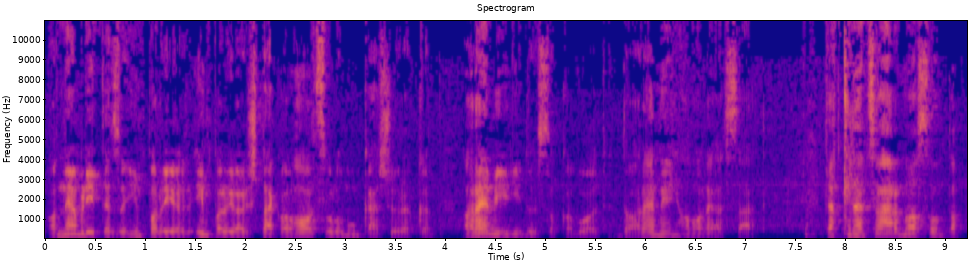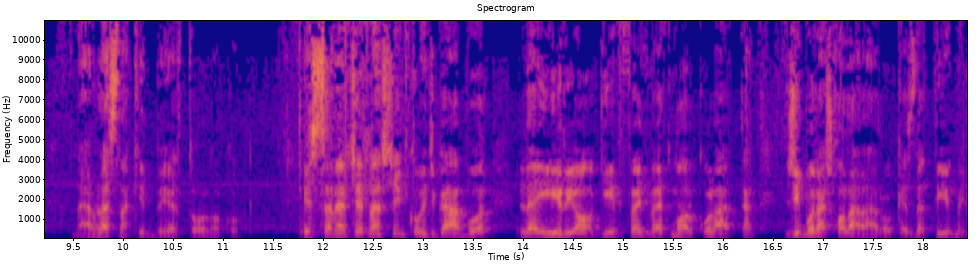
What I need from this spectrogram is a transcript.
a nem létező imperialistákkal harcoló munkásőrökön. A remény időszaka volt, de a remény hamar elszállt. Tehát 93-ban azt mondta, nem lesznek itt bértolnokok. És szerencsétlen Sinkovics Gábor leírja a gépfegyvert markolát, tehát zsiborás haláláról kezdett írni,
